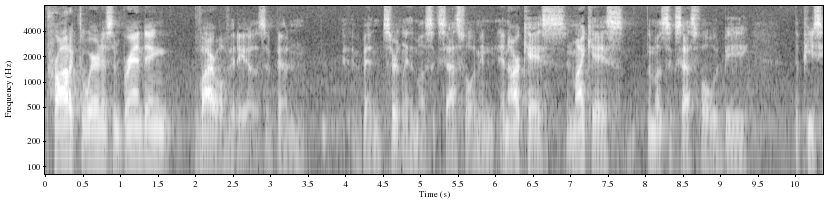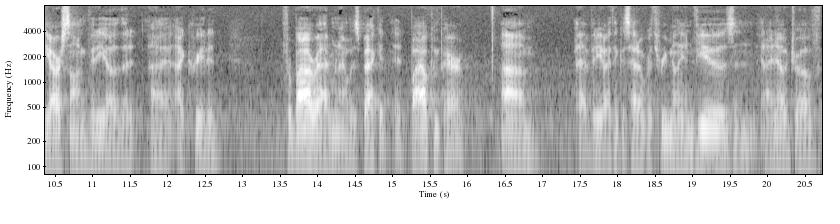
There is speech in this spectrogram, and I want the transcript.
product awareness and branding. Viral videos have been have been certainly the most successful. I mean, in our case, in my case, the most successful would be the PCR song video that I, I created for Bio-Rad when I was back at, at BioCompare. Um, that video I think has had over three million views, and, and I know drove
